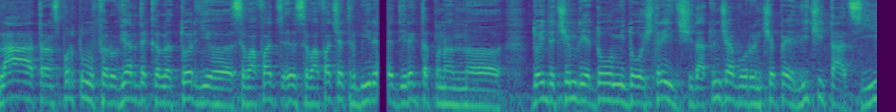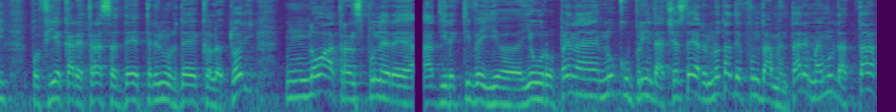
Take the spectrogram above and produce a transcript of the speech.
la transportul feroviar de călători uh, se va face, se va face atribuire directă până în 2 decembrie 2023 și de atunci vor începe licitații pe fiecare trasă de trenuri de călători. Noua transpunere a directivei europene nu cuprinde acesta, iar în nota de fundamentare, mai mult de atâta,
